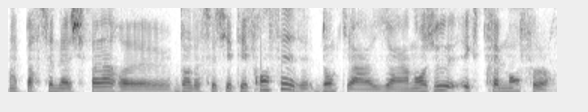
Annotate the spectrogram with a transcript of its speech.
un personnage phare dans la société française. Donc il y a un enjeu extrêmement fort.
